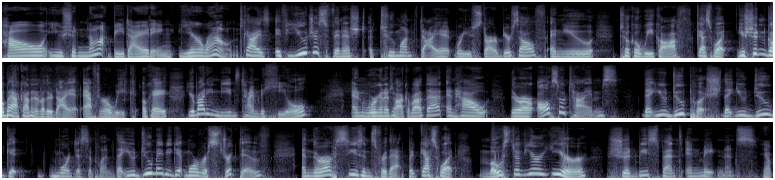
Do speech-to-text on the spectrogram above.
how you should not be dieting year round. Guys, if you just finished a two month diet where you starved yourself and you took a week off, guess what? You shouldn't go back on another diet after a week, okay? Your body needs time to heal. And we're going to talk about that and how there are also times that you do push, that you do get more disciplined, that you do maybe get more restrictive. And there are seasons for that. But guess what? Most of your year should be spent in maintenance. Yep.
